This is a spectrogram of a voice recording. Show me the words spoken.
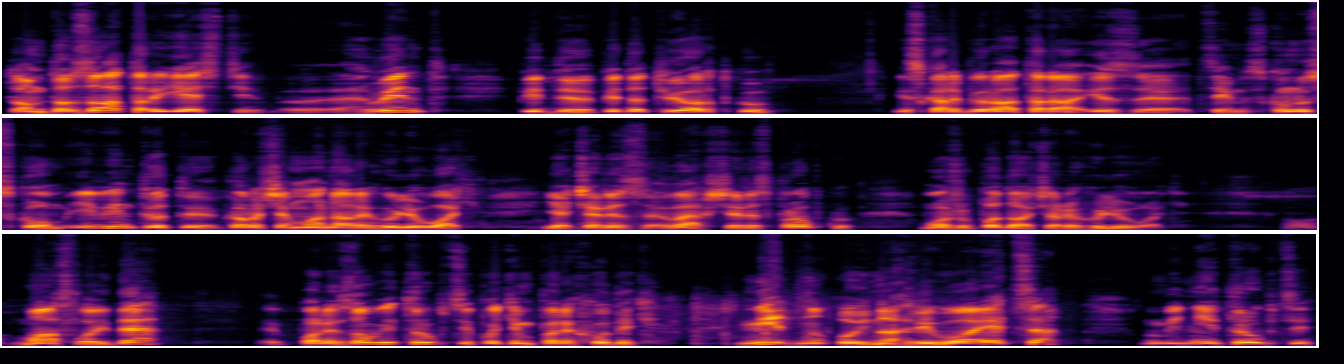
там дозатор є, е, гвинт під, е, під отвертку із карбюратора із е, цим з конуском. І він тут, е, коротше, можна регулювати. Я через верх, через пробку можу подачу регулювати. О, масло йде е, по трубці, потім переходить мідно, ой, нагрівається у мідній трубці,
